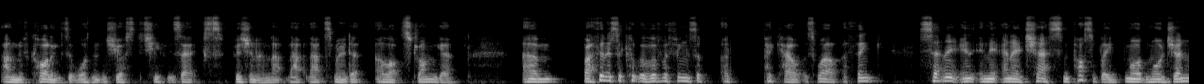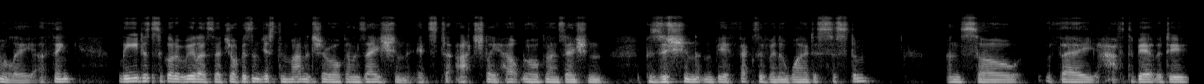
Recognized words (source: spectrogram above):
and with colleagues. It wasn't just the chief exec's vision, and that, that that's made it a lot stronger. Um, but I think there's a couple of other things I'd pick out as well. I think certainly in, in the NHS and possibly more more generally, I think leaders have got to realize their job isn't just to manage their organization, it's to actually help the organization position and be effective in a wider system. And so they have to be able to do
